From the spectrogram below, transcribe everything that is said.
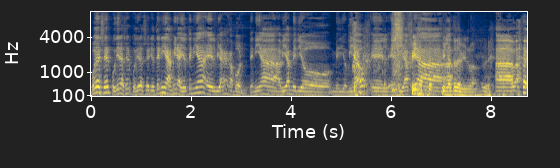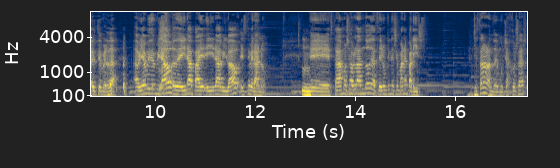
Puede ser, pudiera ser, pudiera ser. Yo tenía, mira, yo tenía el viaje a Japón. Tenía, había medio, medio mirado el, el viaje a, a- de Bilbao. a- de verdad. Había medio mirado lo de ir a, ir a Bilbao este verano. Mm. Eh, estábamos hablando de hacer un fin de semana en París. Se están hablando de muchas cosas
